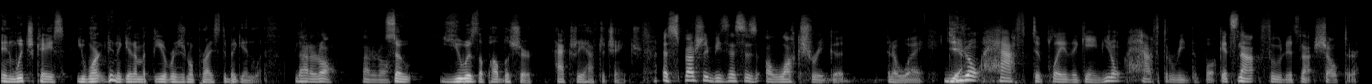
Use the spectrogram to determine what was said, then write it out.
In which case, you weren't going to get them at the original price to begin with. Not at all. Not at all. So you, as the publisher, actually have to change. especially because this is a luxury good in a way. Yeah. You don't have to play the game. You don't have to read the book. It's not food. It's not shelter.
